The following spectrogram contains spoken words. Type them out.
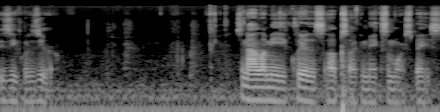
is equal to 0. So now let me clear this up so I can make some more space.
